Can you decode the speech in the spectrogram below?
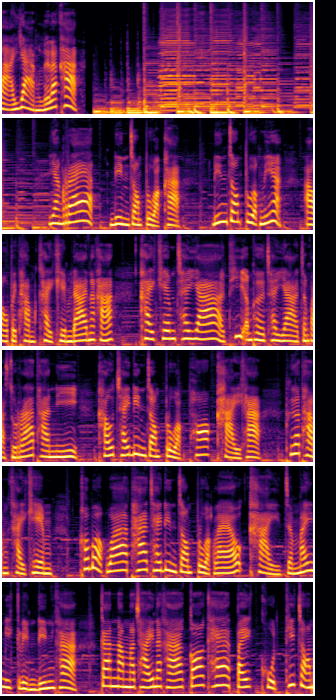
หลายอย่างเลยละค่ะ อย่างแรกดินจอมปลวกค่ะ ดินจอมปลวกเนี่ยเอาไปทำไข่เค็มได้นะคะ ไข่เค็มชัยยาที่อำเภอชัยยาจังหวัดสุราษฎร์ธานี เขาใช้ดินจอมปลวกพอกไข่ค่ะ เพื่อทำไข่เค็ม เขาบอกว่าถ้าใช้ดินจอมปลวกแล้ว ไข่จะไม่มีกลิ่นดินค่ะ การนำมาใช้นะคะ ก็แค่ไปขุดที่จอม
